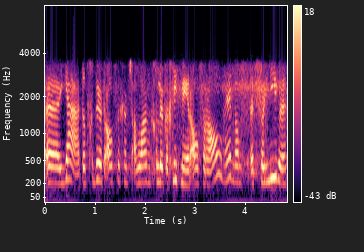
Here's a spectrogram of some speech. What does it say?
Uh, ja, dat gebeurt overigens al lang gelukkig niet meer overal. Hè, want het vernieuwen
